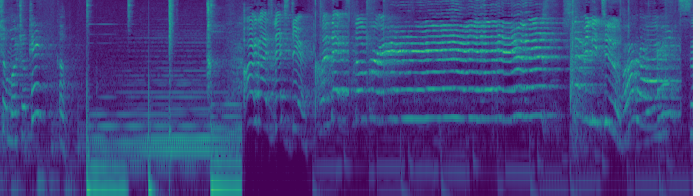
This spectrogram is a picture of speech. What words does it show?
so much. Okay. Come. All right, guys. Next dare. My next number is 72. All right. So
